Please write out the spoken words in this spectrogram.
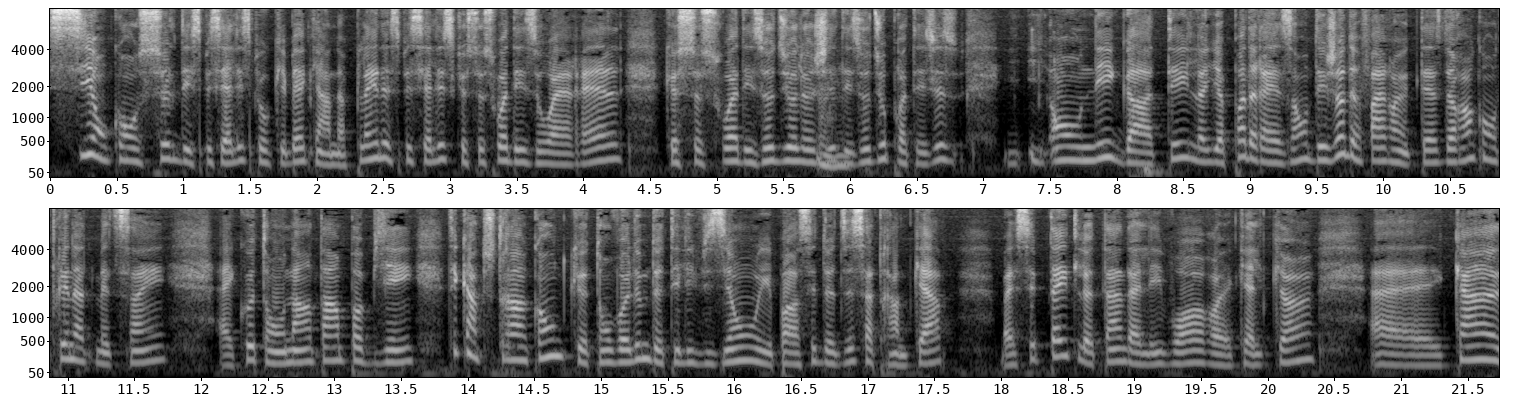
si on consulte des spécialistes, puis au Québec, il y en a plein de spécialistes, que ce soit des ORL, que ce soit des audiologistes, des audioprotégistes, y- y- on est gâtés. Là, il n'y a pas de raison déjà de faire un test, de rencontrer notre médecin. Eh, Écoute, on n'entend pas bien. Tu sais, quand tu te rends compte que ton volume de télévision est passé de 10 à 34, ben c'est peut-être le temps d'aller voir euh, quelqu'un. Euh, quand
